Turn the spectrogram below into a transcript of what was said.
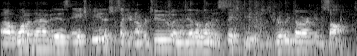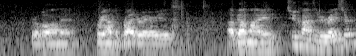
Uh, one of them is HB, that's just like your number two, and then the other one is 6B, which is really dark and soft. For if I to bring out the brighter areas. I've got my two kinds of eraser.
